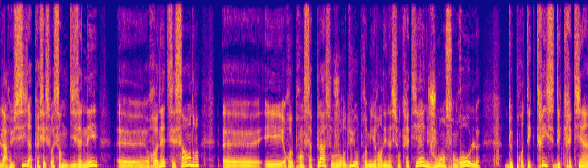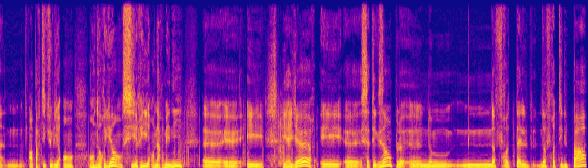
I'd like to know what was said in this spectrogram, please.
la Russie, après ces 70 années, euh, renaît de ses cendres euh, et reprend sa place aujourd'hui au premier rang des nations chrétiennes, jouant son rôle de protectrice des chrétiens, en particulier en, en Orient, en Syrie, en Arménie euh, et, et, ailleurs. Et euh, cet exemple euh, n'offre-t-il pas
